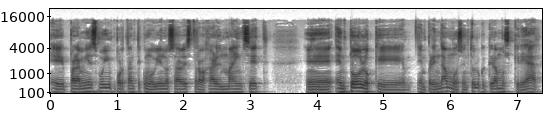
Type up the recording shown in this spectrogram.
eh, para mí es muy importante, como bien lo sabes, trabajar el mindset eh, en todo lo que emprendamos, en todo lo que queramos crear.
